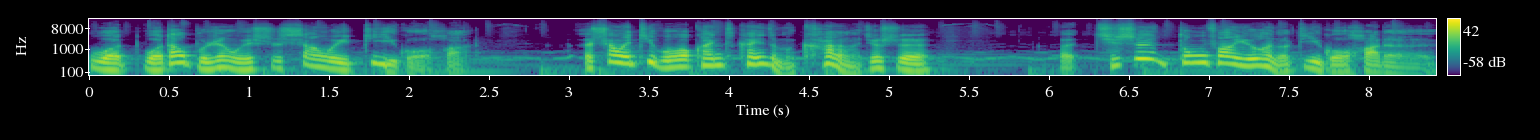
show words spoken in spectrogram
我我倒不认为是尚未帝国化，呃，尚未帝国化看看你怎么看啊？就是，呃，其实东方有很多帝国化的，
